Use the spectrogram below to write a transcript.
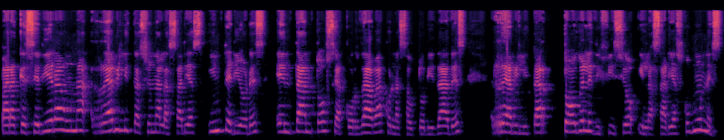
para que se diera una rehabilitación a las áreas interiores, en tanto se acordaba con las autoridades rehabilitar todo el edificio y las áreas comunes.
